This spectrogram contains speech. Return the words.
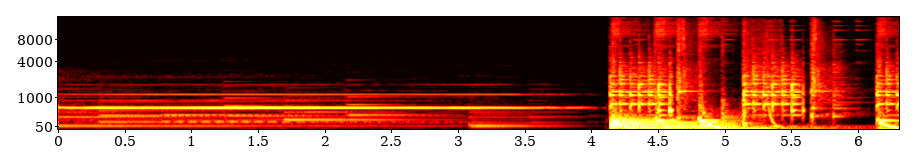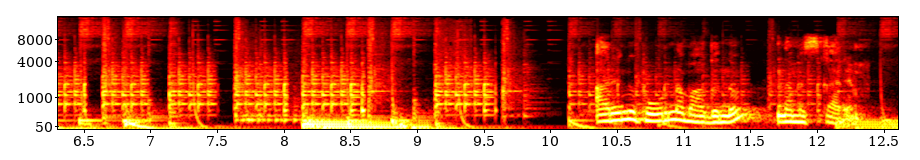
അരങ്ങ് പൂർണമാകുന്നു. നമസ്കാരം.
